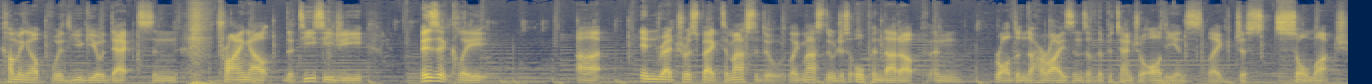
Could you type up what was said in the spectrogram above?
coming up with Yu-Gi-Oh decks and trying out the TCG physically uh, in retrospect to Master Duel. Like Master Duel just opened that up and broadened the horizons of the potential audience like just so much.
